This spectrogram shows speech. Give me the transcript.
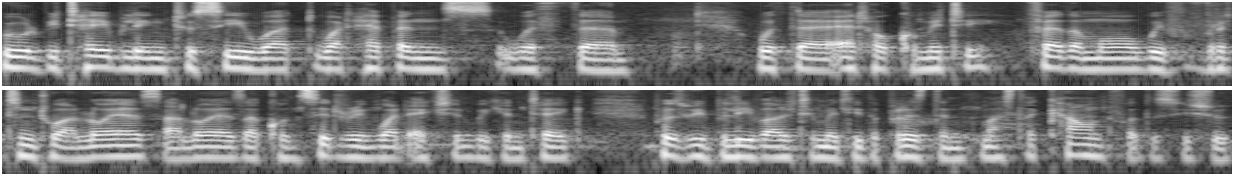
we will be tabling to see what, what happens with the, with the ad hoc committee. Furthermore, we've written to our lawyers. Our lawyers are considering what action we can take because we believe ultimately the president must account for this issue.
